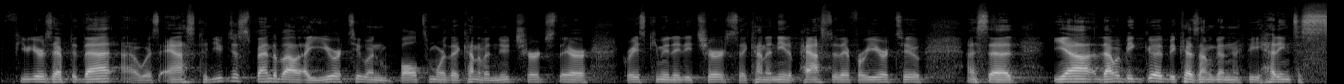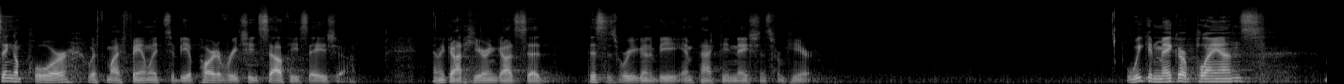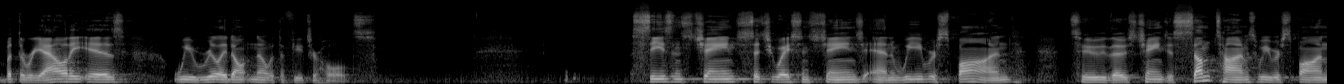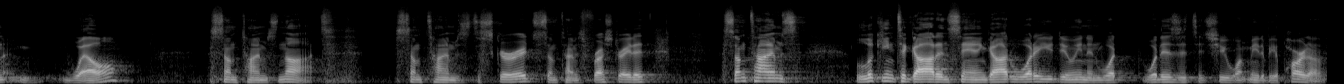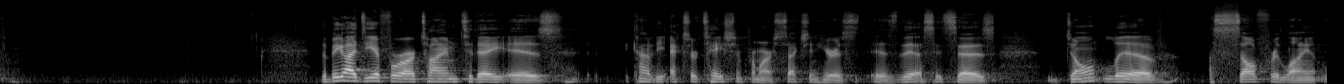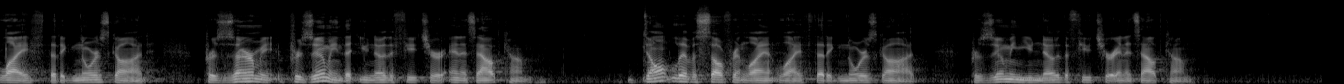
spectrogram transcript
A few years after that, I was asked, could you just spend about a year or two in Baltimore? They're kind of a new church there, Grace Community Church. They kind of need a pastor there for a year or two. I said, yeah, that would be good because I'm going to be heading to Singapore with my family to be a part of reaching Southeast Asia. And I got here, and God said, This is where you're going to be impacting nations from here. We can make our plans, but the reality is we really don't know what the future holds. Seasons change, situations change, and we respond to those changes. Sometimes we respond well, sometimes not. Sometimes discouraged, sometimes frustrated, sometimes looking to God and saying, God, what are you doing and what, what is it that you want me to be a part of? The big idea for our time today is kind of the exhortation from our section here is, is this it says, Don't live a self reliant life that ignores God presuming, presuming that you know the future and its outcome. Don't live a self reliant life that ignores God, presuming you know the future and its outcome.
